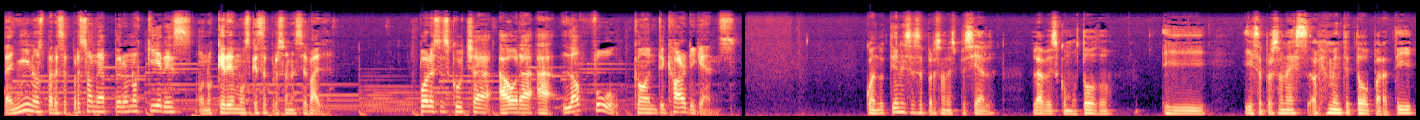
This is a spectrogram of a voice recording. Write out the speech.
dañinos para esa persona, pero no quieres o no queremos que esa persona se vaya. Por eso escucha ahora a Love Fool con The Cardigans. Cuando tienes a esa persona especial, la ves como todo y, y esa persona es obviamente todo para ti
